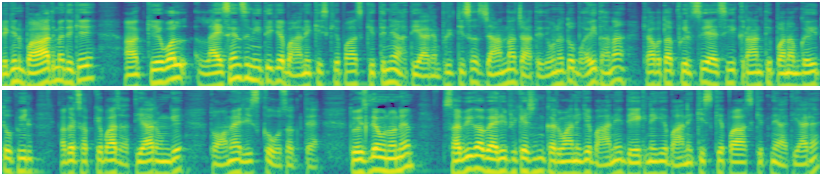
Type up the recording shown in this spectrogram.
लेकिन बाद में देखिए केवल लाइसेंस नीति के बहाने किसके पास कितने हथियार हैं? ब्रिटिशर्स जानना चाहते थे, उन्हें तो भय था ना। क्या बता फिर से ऐसी क्रांति पनप गई तो फिर अगर सबके पास हथियार होंगे तो हमें रिस्क हो सकता है। तो इसलिए उन्होंने सभी का वेरिफिकेशन करवाने के बहाने, देखने के बहाने किसके पास कितने हथियार हैं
